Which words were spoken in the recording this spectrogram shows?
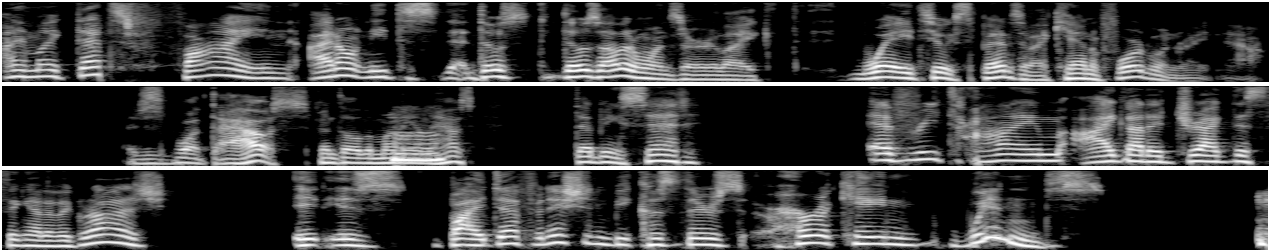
I'm like, that's fine. I don't need to. Those those other ones are like way too expensive. I can't afford one right now. I just bought the house, spent all the money on the Mhm. house. That being said, every time I got to drag this thing out of the garage, it is by definition because there's hurricane winds.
